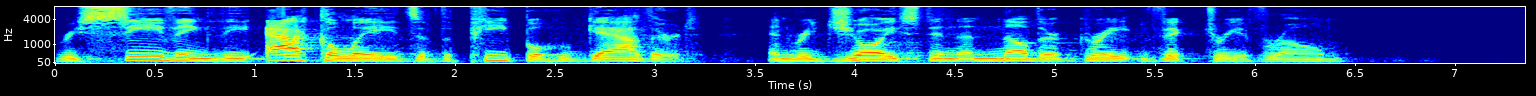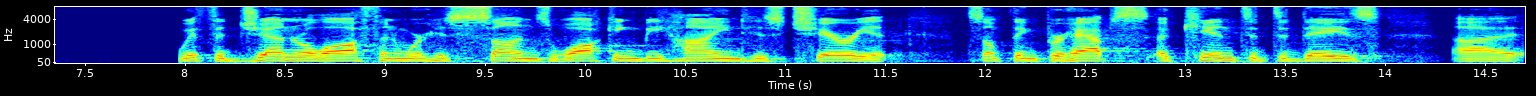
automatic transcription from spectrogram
receiving the accolades of the people who gathered and rejoiced in another great victory of Rome. With the general often were his sons walking behind his chariot, something perhaps akin to today's uh,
